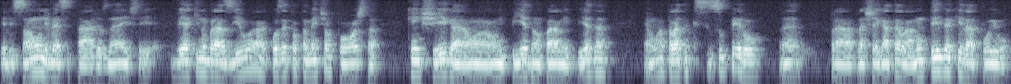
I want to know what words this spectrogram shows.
eles são universitários, né? E vê aqui no Brasil a coisa é totalmente oposta. Quem chega a uma Olimpíada, uma Paralimpíada, é um atleta que se superou, né? Para chegar até lá. Não teve aquele apoio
